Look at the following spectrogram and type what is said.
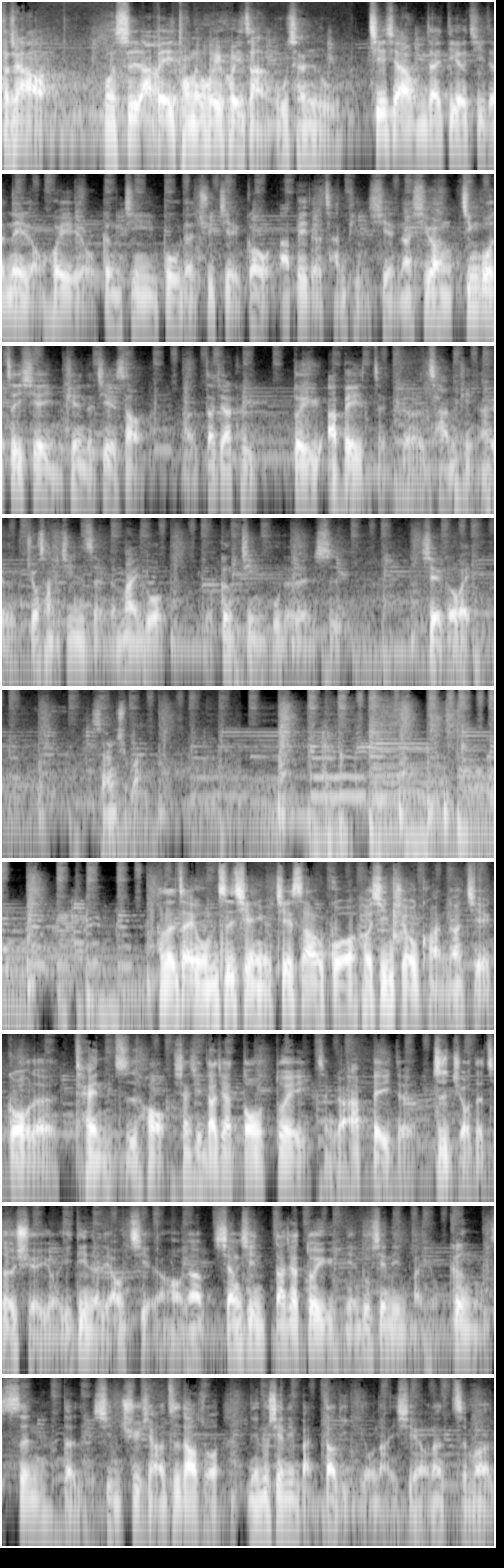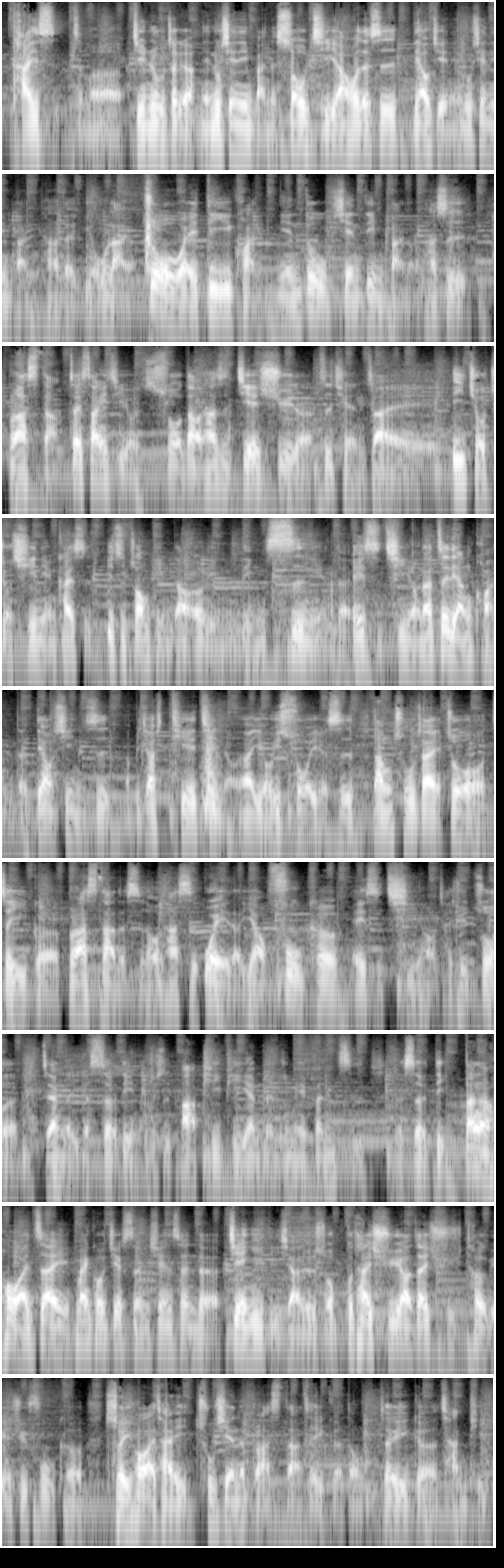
大家好，我是阿贝同乐会会长吴成儒。接下来我们在第二季的内容会有更进一步的去解构阿贝的产品线。那希望经过这些影片的介绍，呃，大家可以对于阿贝整个产品还有酒厂精神的脉络有更进一步的认识。谢谢各位，上去吧。好的，在我们之前有介绍过核心酒款，然后解构了 Ten 之后，相信大家都对整个阿贝的制酒的哲学有一定的了解然后。那相信大家对于年度限定版有更深的兴趣，想要知道说年度限定版到底有哪一些哦？那怎么开始？怎么进入这个年度限定版的收集啊？或者是了解年度限定版它的由来哦？作为第一款年度限定版哦，它是。Brasta 在上一集有说到，它是接续了之前在一九九七年开始一直装瓶到二零零四年的 A 十七哦。那这两款的调性是比较贴近哦。那有一说也是当初在做这一个 Brasta 的时候，它是为了要复刻 A 十七哈才去做的这样的一个设定，就是八 ppm 的泥煤分值的设定。当然后来在 Michael Jackson 先生的建议底下，就是说不太需要再去特别去复。所以后来才出现了 Brasta 这一个东这一个产品。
